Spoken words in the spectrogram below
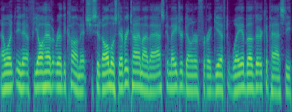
i want you know if y'all haven't read the comments she said almost every time i've asked a major donor for a gift way above their capacity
